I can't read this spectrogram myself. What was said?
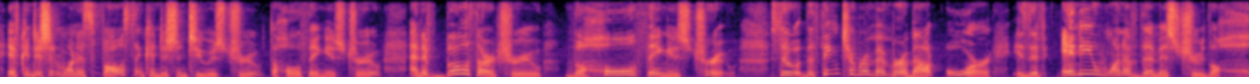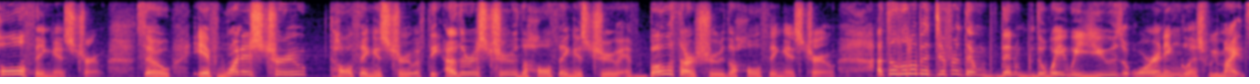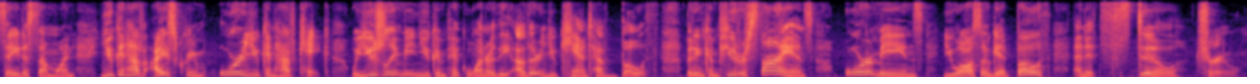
If condition 1 is false and condition 2 is true, the whole thing is true. And if both are true, the whole thing is true. So the thing to remember about OR is if any one of them is true, the whole thing is true. So if one is true, the whole thing is true. If the other is true, the whole thing is true. If both are true, the whole thing is true. That's a little bit different than, than the way we use or in English. We might say to someone, you can have ice cream or you can have cake. We usually mean you can pick one or the other. You can't have both. But in computer science, or means you also get both and it's still true.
